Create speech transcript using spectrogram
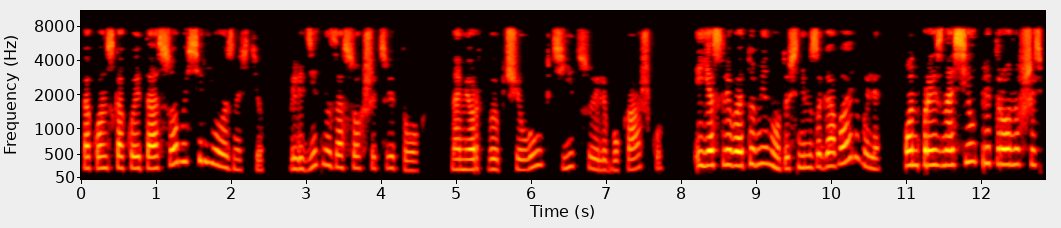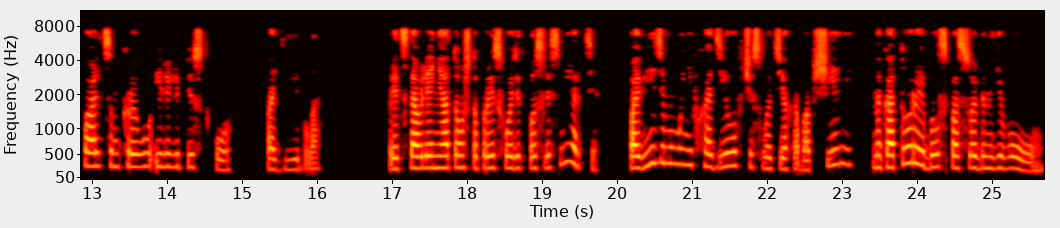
как он с какой-то особой серьезностью глядит на засохший цветок, на мертвую пчелу, птицу или букашку, и если в эту минуту с ним заговаривали, он произносил, притронувшись пальцем к крылу или лепестку, «Погибла». Представление о том, что происходит после смерти, по-видимому, не входило в число тех обобщений, на которые был способен его ум.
